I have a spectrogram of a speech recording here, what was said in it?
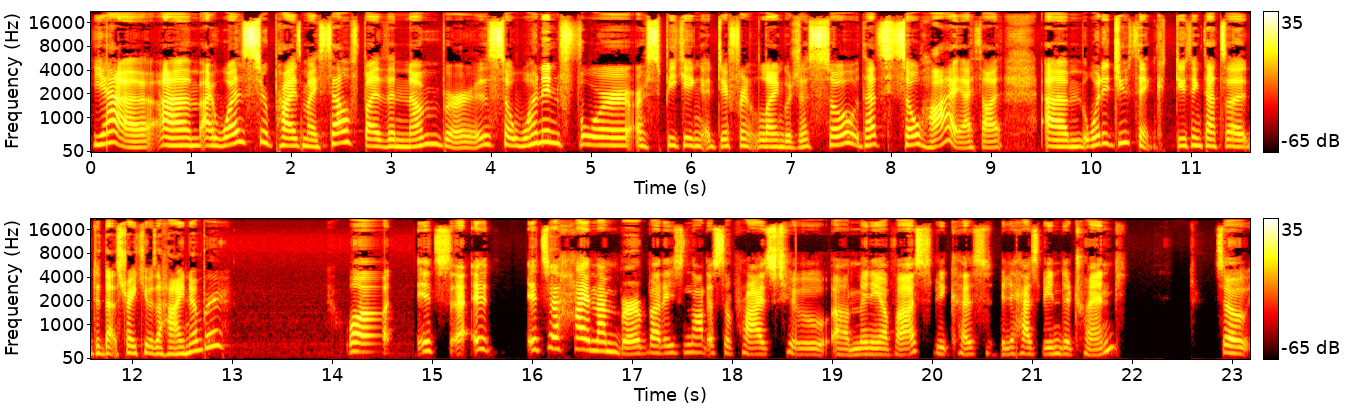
Yeah, um, I was surprised myself by the numbers. So one in four are speaking a different language. That's so that's so high. I thought. Um, what did you think? Do you think that's a did that strike you as a high number? Well, it's uh, it it's a high number, but it's not a surprise to uh, many of us because it has been the trend. So,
